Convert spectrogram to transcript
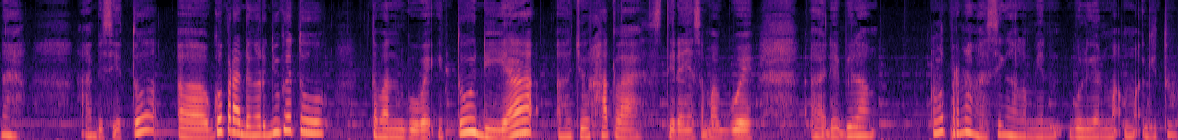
Nah Habis itu uh, gue pernah denger juga tuh teman gue itu dia uh, curhat lah setidaknya sama gue. Uh, dia bilang lo pernah gak sih ngalamin bulian mak-mak gitu?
